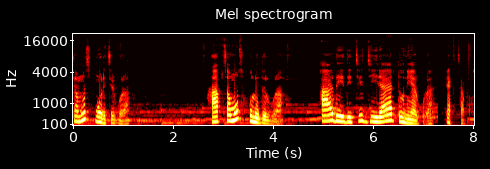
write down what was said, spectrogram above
চামচ মরিচের গুঁড়া, হাফ চামচ হলুদের গুঁড়া, আর দিয়ে দিচ্ছি জিরা আর ধনিয়ার গুঁড়া, এক চামচ।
